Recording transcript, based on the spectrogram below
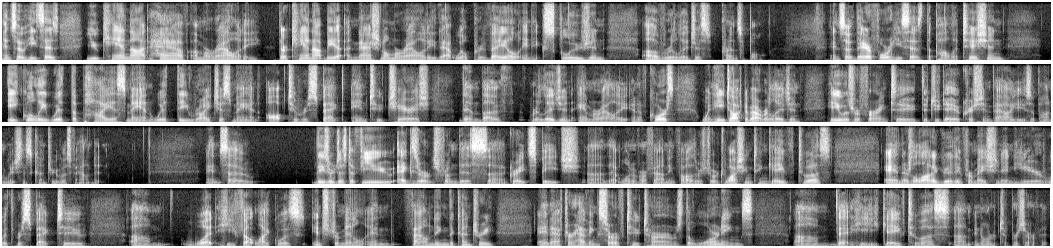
And so he says, you cannot have a morality. There cannot be a, national morality that will prevail in exclusion of religious principle. And so, therefore, he says the politician, equally with the pious man, with the righteous man, ought to respect and to cherish them both religion and morality. And of course, when he talked about religion, he was referring to the Judeo Christian values upon which this country was founded. And so these are just a few excerpts from this uh, great speech uh, that one of our founding fathers, George Washington, gave to us. And there's a lot of good information in here with respect to um, what he felt like was instrumental in founding the country. And after having served two terms, the warnings um, that he gave to us um, in order to preserve it.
